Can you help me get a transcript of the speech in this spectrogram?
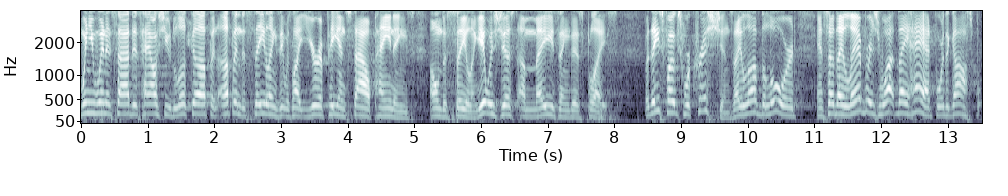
when you went inside this house, you'd look up, and up in the ceilings, it was like European style paintings on the ceiling. It was just amazing, this place. But these folks were Christians. They loved the Lord, and so they leveraged what they had for the gospel.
